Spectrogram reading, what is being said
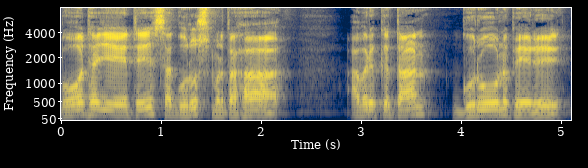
போதையேத்து ச குரு ஸ்மிருதா அவருக்குத்தான் குருன்னு பேர்.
